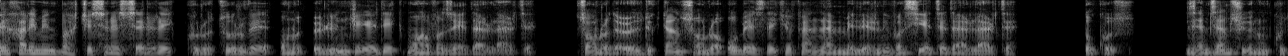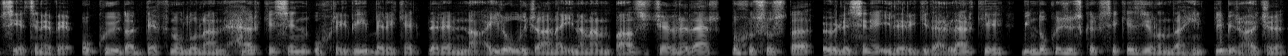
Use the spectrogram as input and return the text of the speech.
ve haremin bahçesine sererek kurutur ve onu ölünceye dek muhafaza ederlerdi. Sonra da öldükten sonra o bezle kefenlenmelerini vasiyet ederlerdi. 9. Zemzem suyunun kutsiyetine ve o kuyuda defnolunan herkesin uhrevi bereketlere nail olacağına inanan bazı çevreler bu hususta öylesine ileri giderler ki 1948 yılında Hintli bir hacı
